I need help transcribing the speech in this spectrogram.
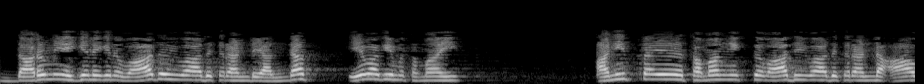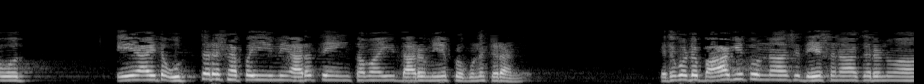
ධර්මය ඉගෙනගෙන වාද විවාද කරන්න යන්නත් ඒ වගේම තමයි අනිත් අය තමන් එක්ක වාද විවාද කරන්න ආවොත් ඒ අයට උත්තර සැපීමේ අර්ථයෙන් තමයි ධර්මයේ ප්‍රගුණ කරන්නේ. එතකොට භාග්‍යතුන් වහන්සේ දේශනා කරනවා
